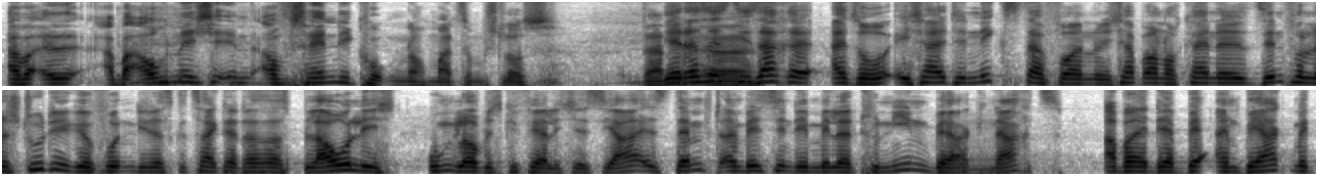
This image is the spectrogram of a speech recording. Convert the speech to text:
aber, äh, aber auch nicht in, aufs Handy gucken nochmal zum Schluss. Dann, ja, das ist die äh, Sache. Also ich halte nichts davon und ich habe auch noch keine sinnvolle Studie gefunden, die das gezeigt hat, dass das Blaulicht unglaublich gefährlich ist. Ja, es dämpft ein bisschen den Melatoninberg mhm. nachts, aber der, ein Berg, mit,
